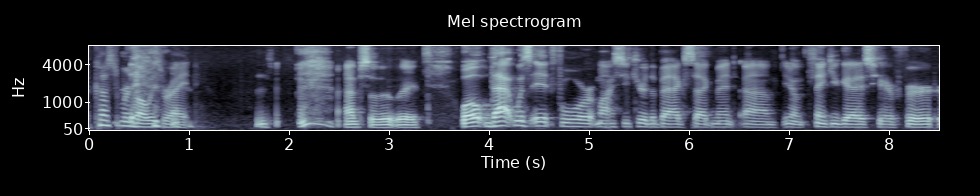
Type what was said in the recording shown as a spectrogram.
The customer's always right. Absolutely. Well, that was it for my secure the bag segment. Um, you know, thank you guys here for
